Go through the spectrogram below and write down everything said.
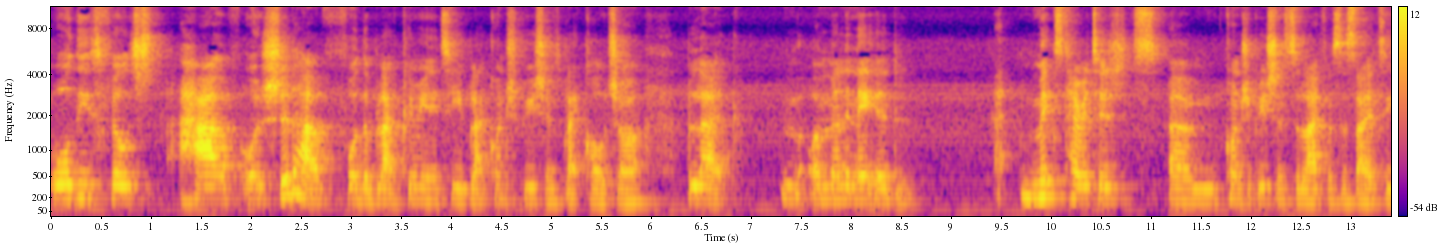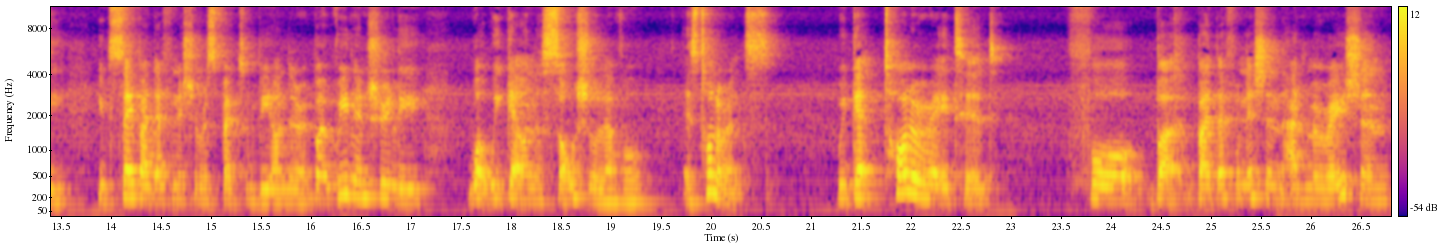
all these fields have or should have for the black community, black contributions, black culture, black or melanated mixed heritage um, contributions to life and society, you'd say by definition respect would be under it. But really and truly, what we get on a social level is tolerance. We get tolerated for, but by definition, admiration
